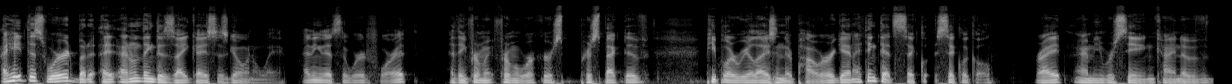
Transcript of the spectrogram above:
I hate this word, but I, I don't think the zeitgeist is going away. I think that's the word for it. I think from a, from a worker's perspective, people are realizing their power again. I think that's cycl- cyclical, right? I mean, we're seeing kind of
